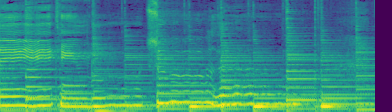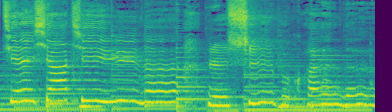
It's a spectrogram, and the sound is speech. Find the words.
泪已停不住了。天下起雨了，人是不快乐。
